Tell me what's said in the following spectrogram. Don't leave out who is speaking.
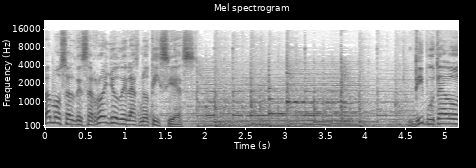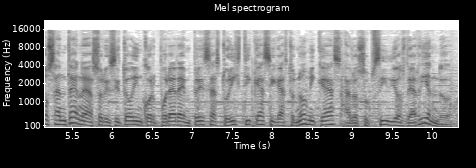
Speaker 1: Vamos al desarrollo de las noticias. Diputado Santana solicitó incorporar a empresas turísticas y gastronómicas a los subsidios de arriendo.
